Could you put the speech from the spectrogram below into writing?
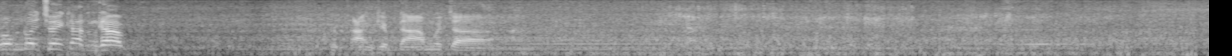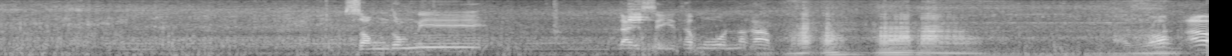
ร่วมด้วยช่วยกันครับ อ่างเก็บน้ำก็จะ ส่องตรงนี้ได้สี่ทมูลนะครับล็อกเอา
